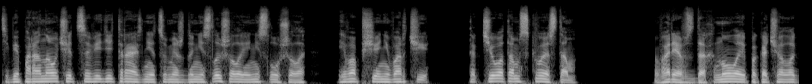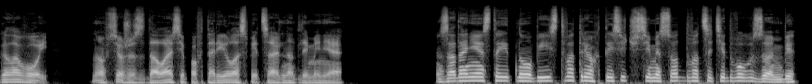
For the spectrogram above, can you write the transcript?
«Тебе пора научиться видеть разницу между не слышала и не слушала. И вообще не ворчи. Так чего там с квестом?» Варя вздохнула и покачала головой, но все же сдалась и повторила специально для меня. «Задание стоит на убийство 3722 зомби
